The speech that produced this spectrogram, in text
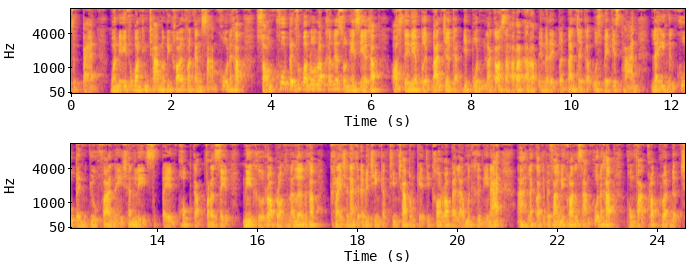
2568 วันนี้มีฟุตบอลทีมชาติมาวิเคราะห์ให้ฟังกัน 3 คู่นะครับ 2 คู่เป็นฟุตบอลโลกรอบคัดเลือกโซนเอเชียครับ ออสเตรเลียเปิดบ้านเจอกับญี่ปุ่น แล้วก็สหรัฐอาหรับเอมิเรตส์เปิดบ้านเจอกับอุซเบกิสถาน และอีกหนึ่งคู่เป็นยูฟาเนชั่นลีกสเปนพบกับฝรั่งเศส นี่คือรอบรองชนะเลิศนะครับใครชนะจะได้ไปชิงกับทีมชาติโปรตุเกสที่เข้ารอบไปแล้วเมื่อคืนนี้นะอะและก่อนจะไปฟังวิเคราะห์ทั้ง 3 คู่นะครับ ผมฝากครอบครัวเดอะแช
